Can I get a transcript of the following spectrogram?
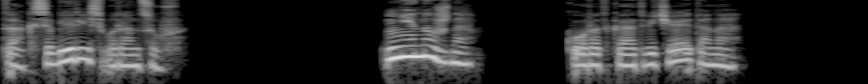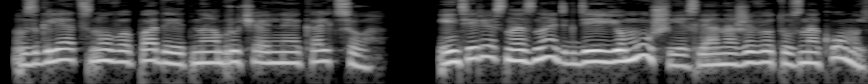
Так, соберись, Воронцов. Не нужно, коротко отвечает она. Взгляд снова падает на обручальное кольцо. Интересно знать, где ее муж, если она живет у знакомой.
